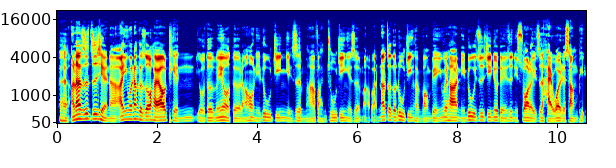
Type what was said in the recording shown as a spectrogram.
啊，那是之前呢啊，啊，因为那个时候还要填有的没有的，然后你入金也是很麻烦，出金也是很麻烦。那这个入金很方便，因为它你入一次金就等于是你刷了一次海外的商品，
